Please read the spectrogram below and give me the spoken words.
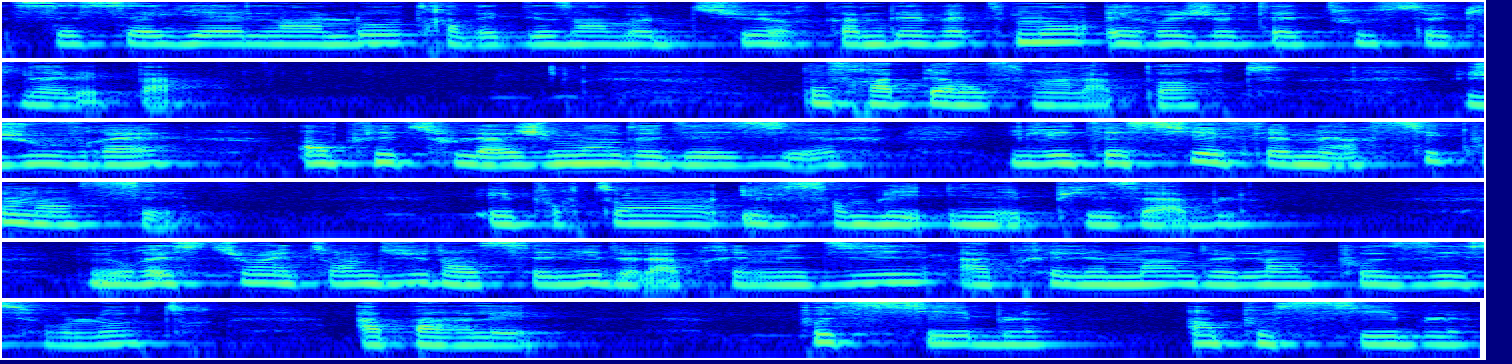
s'essayaient l'un l'autre avec des involtures comme des vêtements et rejetaient tous ceux qui n'allaient pas. On frappait enfin à la porte. J'ouvrais, empli de soulagement, de désir. Il était si éphémère, si condensé. Et pourtant, il semblait inépuisable. Nous restions étendus dans ces lits de l'après-midi, après les mains de l'un posées sur l'autre, à parler. Possible, impossible,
